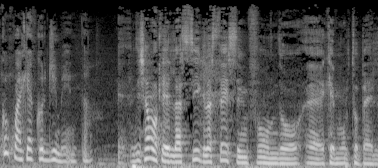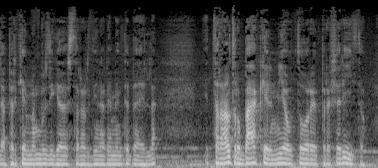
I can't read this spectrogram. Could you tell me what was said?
con qualche accorgimento. Diciamo che la sigla stessa in fondo è, che è molto bella perché è una musica straordinariamente bella. Tra l'altro Bach è il mio autore preferito.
